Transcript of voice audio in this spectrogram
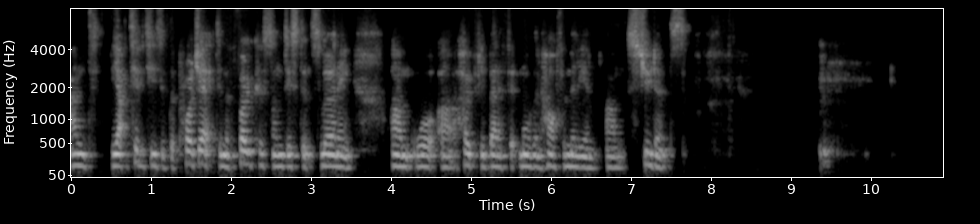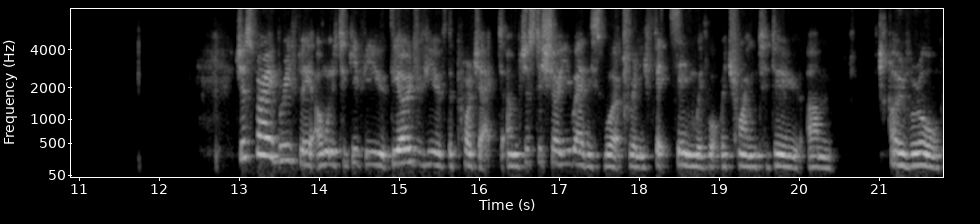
and the activities of the project and the focus on distance learning um, will uh, hopefully benefit more than half a million um, students. Just very briefly, I wanted to give you the overview of the project, um, just to show you where this work really fits in with what we're trying to do um, overall.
